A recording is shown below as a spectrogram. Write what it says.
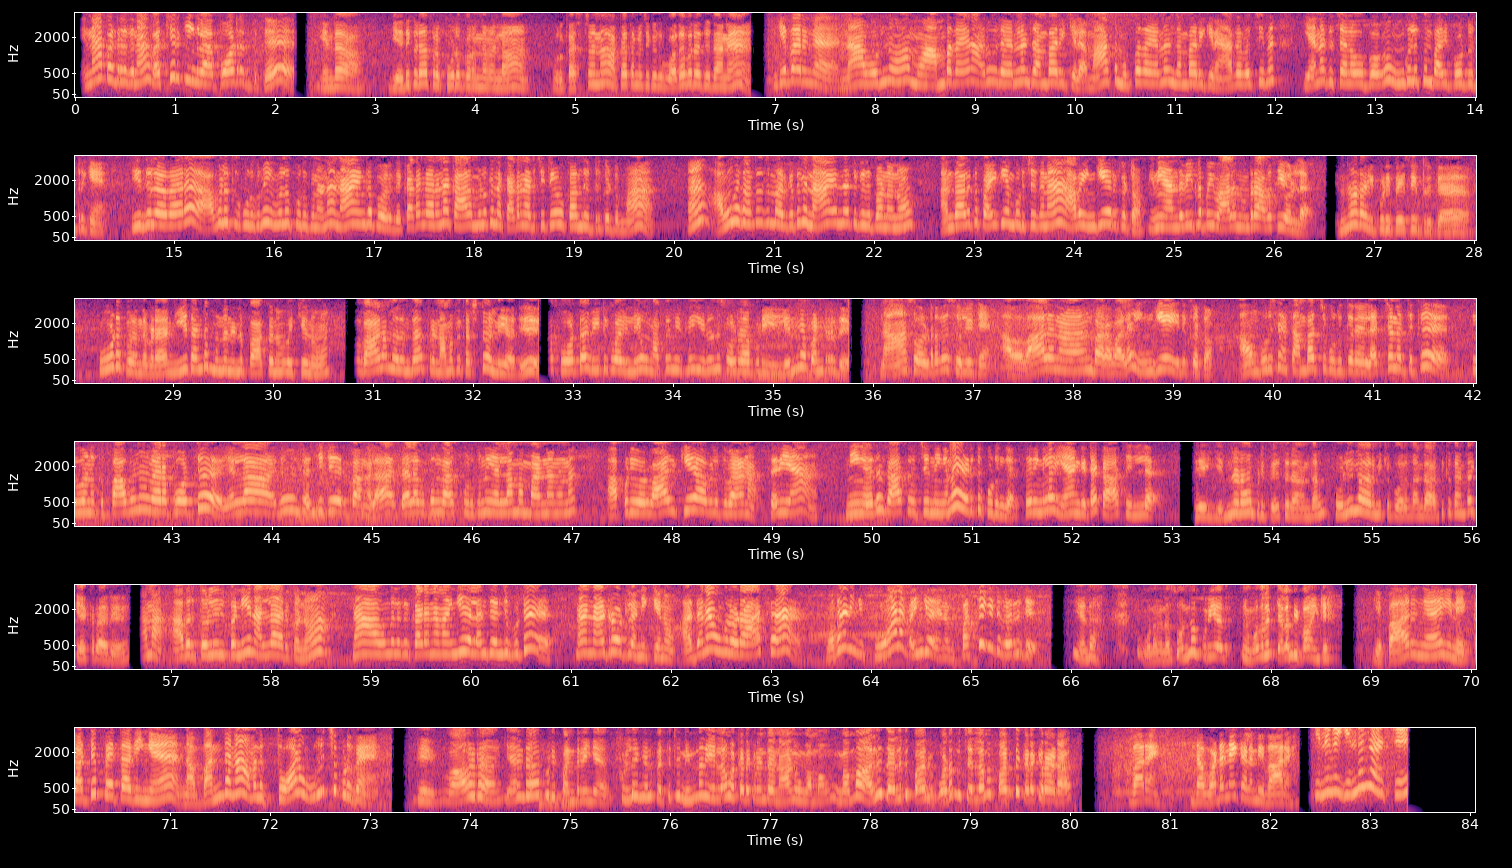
என்ன பண்றதுன்னா வச்சிருக்கீங்களா போடுறதுக்கு? ஏண்டா எதுக்குடா அப்புறம் கூட பிறந்தவன்லாம்? ஒரு கஷ்டம்னா அக்கா தங்கச்சிக்கு உதவுறது தானே? இங்க பாருங்க நான் ஒன்றும் ஐம்பதாயிரம் அறுபதாயிரம்லாம் சம்பாதிக்கல. மாசம் முப்பதாயிரம் தான் சம்பாதிக்கிறேன். அதை வச்சு தான் எனக்கு செலவு போக உங்களுக்கும் பாதி போட்டுட்டு இருக்கேன் இதுல வேற அவளுக்கு கொடுக்கணும் இவளுக்கு கொடுக்கணும்னா நான் எங்க போறது? கடன்காரனா காலம் முழுக்க நான் கடன் அடிச்சுட்டே உட்காந்துட்டு இருக்கட்டுமா? அவங்க சந்தோஷமா இருக்கிறதுக்கு நான் என்னத்துக்கு இது பண்ணணும்? அந்த ஆளுக்கு பைத்தியம் பிடிச்சதுன்னா அவ இங்கேயே இருக்கட்டும். இனி அந்த வீட்டுல போய் வாழணுன்ற அவசியம் இல்ல. என்னடா இப்படி பேசிட்டு இருக்க? கூட பிறந்தவிட நீ தாண்டா முன்ன நின்று பார்க்கணும் வைக்கணும். வாழாம இருந்தா அப்புறம் நமக்கு கஷ்டம் இல்லையா அது? போட்டா வீட்டுக்கு வா இல்லையா உங்க அப்பா வீட்லயும் இருன்னு சொல்றா அப்படி என்ன பண்றது? நான் சொல்றத சொல்லிட்டேன். அவ வாழனாலும் பரவாயில்ல இங்கேயே இருக்கட்டும். அவன் புருஷன் சம்பாரிச்சு கொடுக்குற லட்சணத்துக்கு இவனுக்கு பவனும் வேற போட்டு எல்லா இதுவும் செஞ்சுட்டே இருப்பாங்களா? செலவுக்கும் காசு கொடுக்கணும் எல்லாமே பண்ணணும்னா அப்படி ஒரு வாழ்க்கையே அவளுக்கு வேணாம். சரியா? நீங்க எதுவும் காசு வச்சிருந்தீங்கன்னா எடுத்து கொடுங்க. சரிங்களா? என்கிட்ட காசு இல்ல. டேய் என்னடா இப்படி பேசுறா? இருந்தாலும் தொழில் ஆரம்பிக்க போறதாண்டா. அதுக்கு தாண்டா கேக்குறாரு. ஆமா அவர் தொழில் பண்ணி நல்லா இருக்கணும். நான் அவங்களுக்கு கடனை வாங்கி எல்லாம் செஞ்சு போட்டு நான் நடு ரோட்ல நிக்கணும். அதானே உங்களோட ஆசை? முதல்ல நீங்க போன வைங்க. எனக்கு பத்திக்கிட்டு வருது. ஏண்டா உனக்கு நான் சொன்ன புரியாது. நீ முதல்ல கிளம்பி வாங்க இங்க. பாருங்க என்னை கட்டுப்பேத்தாதீங்க நான் வந்தேன்னா அவனை தோலை உரிச்சு விடுவேன் டேய் வாடா ஏன்டா இப்படி பண்றீங்க? பிள்ளைங்கன்னு பத்திட்டு நிம்மதி இல்லாம கிடக்குறேன்டா நானும் உங்க அம்மா உங்க அம்மா அழுது அழுது பாரு உடம்பு சரியில்லாம படுத்து கிடக்குறாடா. வரேன். இந்த உடனே கிளம்பி வாரேன். என்னங்க என்னங்க ஆச்சு?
